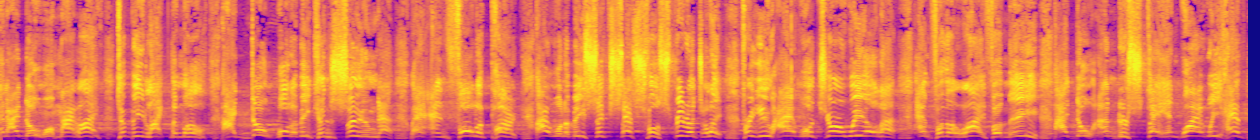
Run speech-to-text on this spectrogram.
And I don't want my life to be like the moth. I don't want to be consumed uh, and fall apart. I want to be successful spiritually for you. I want your will uh, and for the life of me. I don't understand understand why we have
